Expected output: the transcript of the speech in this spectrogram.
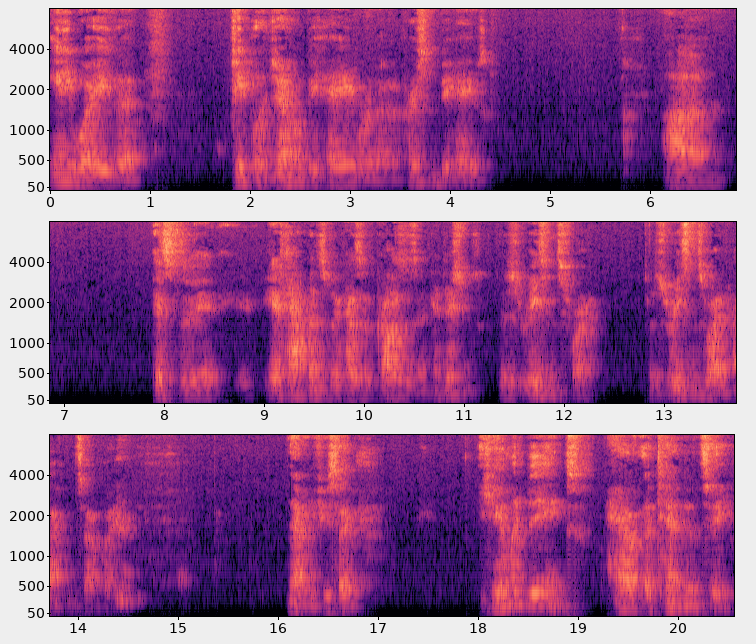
any way that people in general behave or that a person behaves, uh, it's the, it happens because of causes and conditions. There's reasons for it. There's reasons why it happens that way. Now, if you say human beings have a tendency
